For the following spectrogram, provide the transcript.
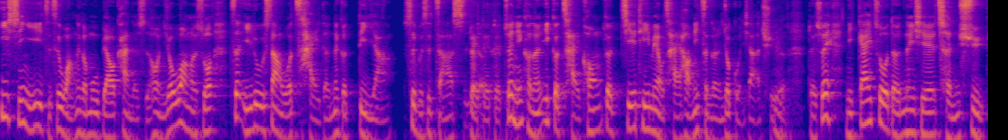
一心一意只是往那个目标看的时候，你就忘了说这一路上我踩的那个地呀。是不是扎实的？对对对，对，所以你可能一个踩空，一个阶梯没有踩好，你整个人就滚下去了。嗯、对，所以你该做的那些程序，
